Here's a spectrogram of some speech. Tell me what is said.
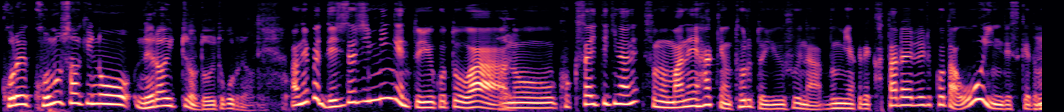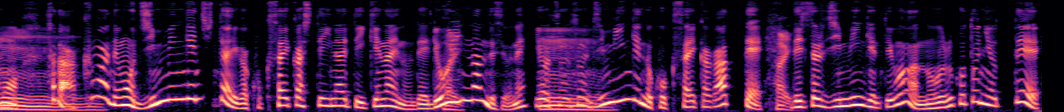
これ、この先の狙いっていうのはどういうところなんですか？あのやっぱりデジタル人民元ということは、はい、あの国際的なね、そのマネー発見を取るというふうな文脈で語られることは多いんですけども、ただ、あくまでも人民元自体が国際化していないといけないので、両輪なんですよね。はい、要はその人民元の国際化があって、はい、デジタル人民元というものが乗ることによって、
